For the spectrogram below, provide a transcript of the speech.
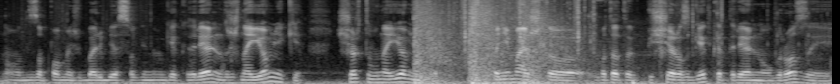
Ну вот за помощь в борьбе с огненным гекко. Реально, даже наемники, чертовы наемники, понимают, что вот эта пещера с гекко это реально угроза и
